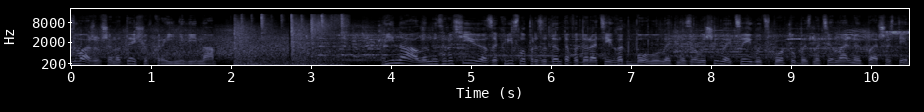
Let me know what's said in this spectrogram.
зваживши на те, що в країні війна. Війна, але не з Росією, а за крісло президента Федерації гандболу ледь не залишила й цей вид спорту без національної першості.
